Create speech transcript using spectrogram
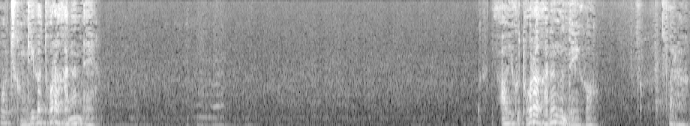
어, 전기가 돌아가는데. 아, 이거 돌아가는 건데, 이거. 봐라.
